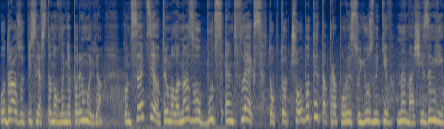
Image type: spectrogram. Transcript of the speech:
одразу після встановлення перемир'я. Концепція отримала назву «Boots and Flags», тобто чоботи та прапори союзників на нашій землі.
